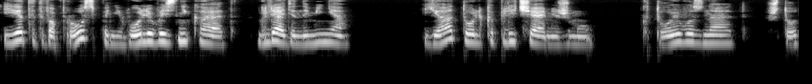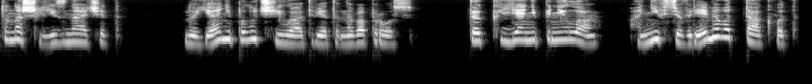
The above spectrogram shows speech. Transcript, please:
и этот вопрос поневоле возникает, глядя на меня. Я только плечами жму. Кто его знает? Что-то нашли, значит. Но я не получила ответа на вопрос. Так я не поняла. Они все время вот так вот,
